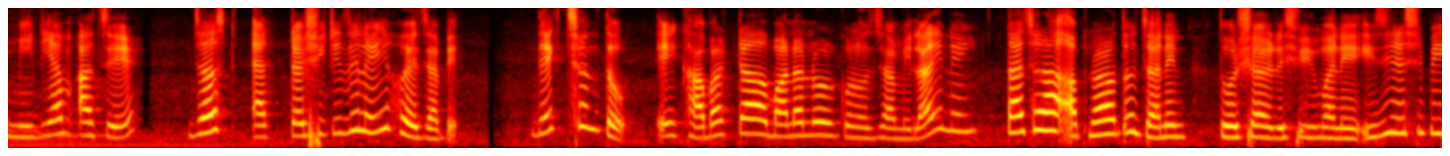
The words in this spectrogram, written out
মিডিয়াম আছে। জাস্ট একটা সিটি দিলেই হয়ে যাবে। দেখছেন তো, এই খাবারটা বানানোর কোনো ঝামেলাই নেই। তাছাড়া আপনারা তো জানেন, তোরসার রেসিপি মানে ইজি রেসিপি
